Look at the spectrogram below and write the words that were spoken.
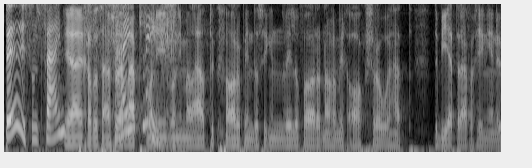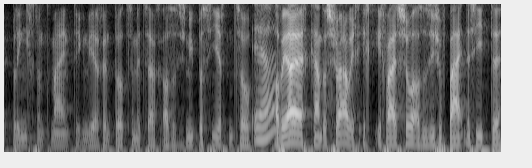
böse und fein. Ja, ich habe das auch schon erlebt, als Feindlich. ich, als ich mal Auto gefahren bin, dass irgendein Velofahrer nachher mich angeschrien hat. Dabei hat er einfach irgendwie nicht blinkt und gemeint, irgendwie, er könnte trotzdem jetzt auch, also es ist nicht passiert und so. Ja. Aber ja, ich kenne das schon auch. Ich, ich, ich weiß schon, also es ist auf beiden Seiten.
